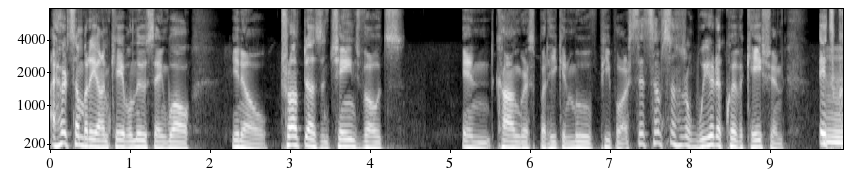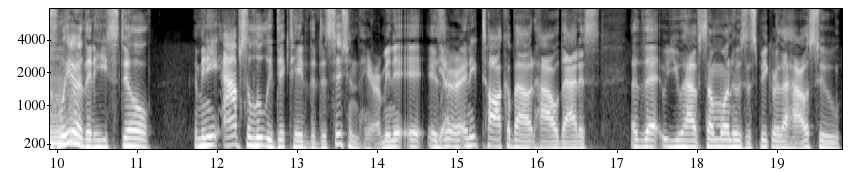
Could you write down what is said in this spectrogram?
I heard somebody on cable news saying, "Well, you know, Trump doesn't change votes in Congress, but he can move people." Or said some sort of weird equivocation. It's mm-hmm. clear that he still. I mean, he absolutely dictated the decision here. I mean, is yeah. there any talk about how that is that you have someone who's a Speaker of the House who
